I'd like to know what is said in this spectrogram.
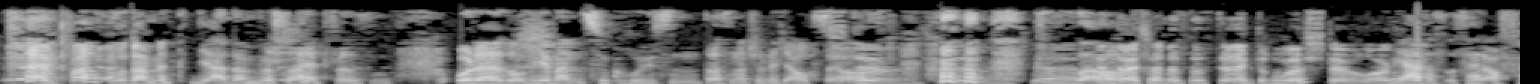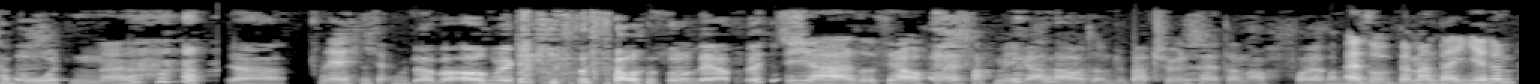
einfach so, damit die anderen Bescheid wissen. Oder so, um jemanden zu grüßen. Das natürlich auch sehr oft. Stimmt, stimmt. Das Ja. In Deutschland ist das direkt Ruhestörung. Ja, das ist halt auch verboten, ne? ja. Ja, ich, Richtig gut, aber auch wirklich ist das auch so nervig. ja, es ist ja auch einfach mega laut und übertönt halt dann auch voll. Also wenn man bei jedem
